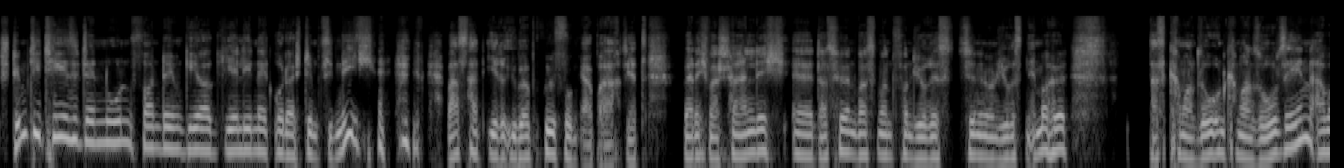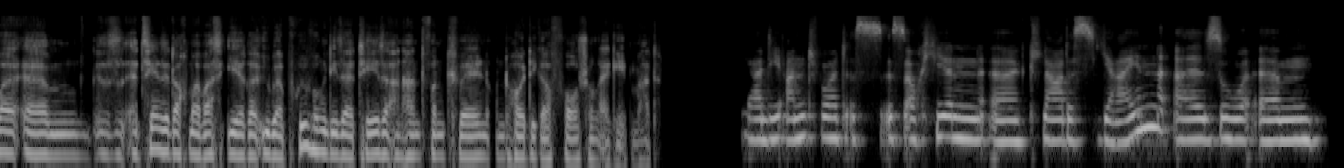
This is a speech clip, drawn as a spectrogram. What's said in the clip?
Stimmt die These denn nun von dem Georg Jelinek oder stimmt sie nicht? Was hat Ihre Überprüfung erbracht? Jetzt werde ich wahrscheinlich äh, das hören, was man von Juristinnen und Juristen immer hört. Das kann man so und kann man so sehen, aber ähm, erzählen Sie doch mal, was Ihre Überprüfung dieser These anhand von Quellen und heutiger Forschung ergeben hat. Ja, die Antwort ist, ist auch hier ein äh, klares Jein. Also ähm,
